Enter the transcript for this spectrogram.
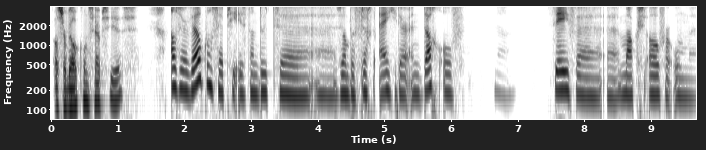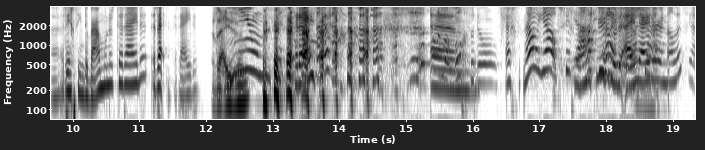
als er wel conceptie is. Als er wel conceptie is, dan doet eh, eh, zo'n bevrucht eitje er een dag of nou, zeven eh, max over om eh, richting de baarmoeder te rijden. Rij- rijden. Reizen. Reizen. Ehm, Ochtendorp. Echt, nou ja, op zich Ja, wel natuurlijk, ja, door de ja, eileider ja. en alles. Ja.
